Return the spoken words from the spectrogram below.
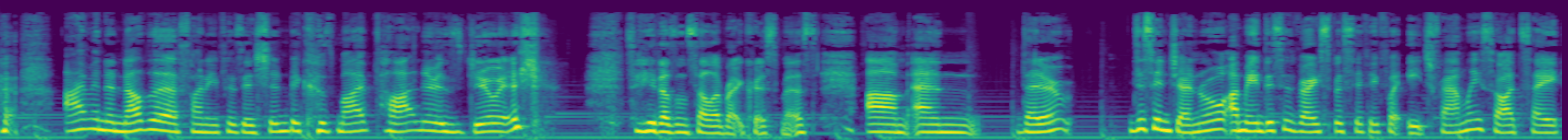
I'm in another funny position because my partner is Jewish, so he doesn't celebrate Christmas. Um, and they don't, just in general, I mean, this is very specific for each family. So I'd say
